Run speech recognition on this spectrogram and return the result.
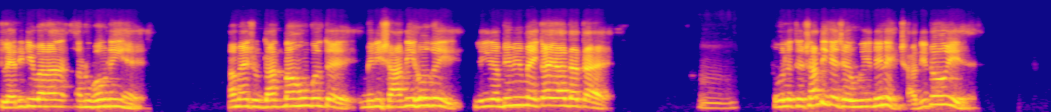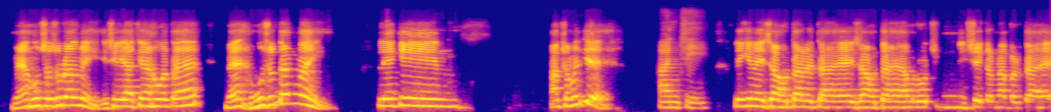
क्लैरिटी वाला अनुभव नहीं है। हम मैं शुद्धात्मा हूँ बोलते मेरी शादी हो गई लेकिन अभी भी मैं क्या याद आता है। हम्म। तो बोले थे शादी कैसे हुई? नहीं नहीं शादी तो हुई है। मैं हूँ ससुराल में इसीलिए क्या होता है मैं हूँ शुद्धात्मा ही। लेकिन आप समझिए? हाँ जी। लेकिन ऐसा होता रहता है ऐसा होता है हम रोज निश्चय करना पड़ता है।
